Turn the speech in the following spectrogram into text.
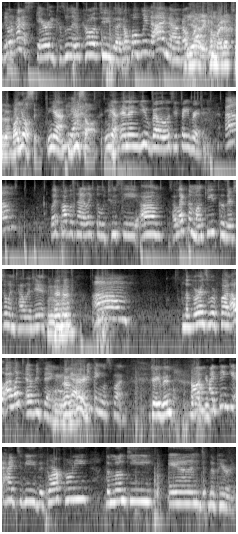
They were kind of scary because when they would come up to you, you'd be like, "Don't poke me in the eye now! Don't Yeah, poke they come me." right up to the. Well, you'll see. Yeah. Yeah. You saw. Yeah. And then you, Bella, what was your favorite? Um, like Papa said, I like the Watusi. Um, I like the monkeys because they're so intelligent. Mm-hmm. Uh-huh. Um, the birds were fun. Oh, I liked everything. Yeah, Okay. everything was fun. Javen, Um, you? I think it had to be the dwarf pony, the monkey, and the parrot.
